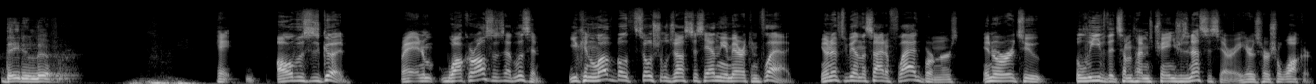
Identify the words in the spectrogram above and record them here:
they deliver. Okay, all of this is good, right? And Walker also said, listen, you can love both social justice and the American flag. You don't have to be on the side of flag burners in order to believe that sometimes change is necessary. Here's Herschel Walker.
